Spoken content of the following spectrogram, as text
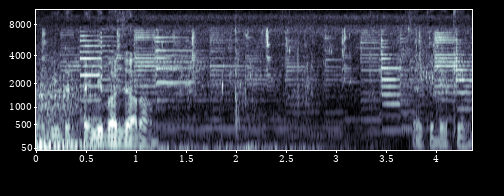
अभी इधर पहली बार जा रहा हूँ। जाके देखेंगे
